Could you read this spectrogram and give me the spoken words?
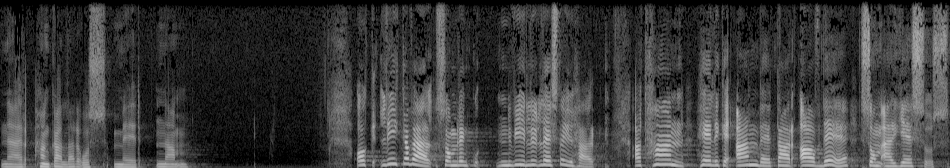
när han kallar oss med namn. Och lika väl som den, vi läste ju här att han, helige Ande, tar av det som är Jesus.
